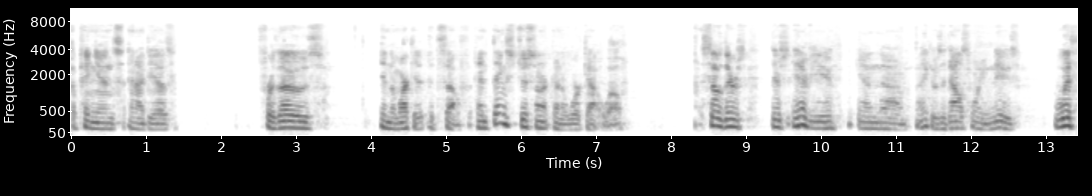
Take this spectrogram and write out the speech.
opinions and ideas for those in the market itself. And things just aren't going to work out well. So there's there's interview in um, I think it was the Dallas Morning News with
